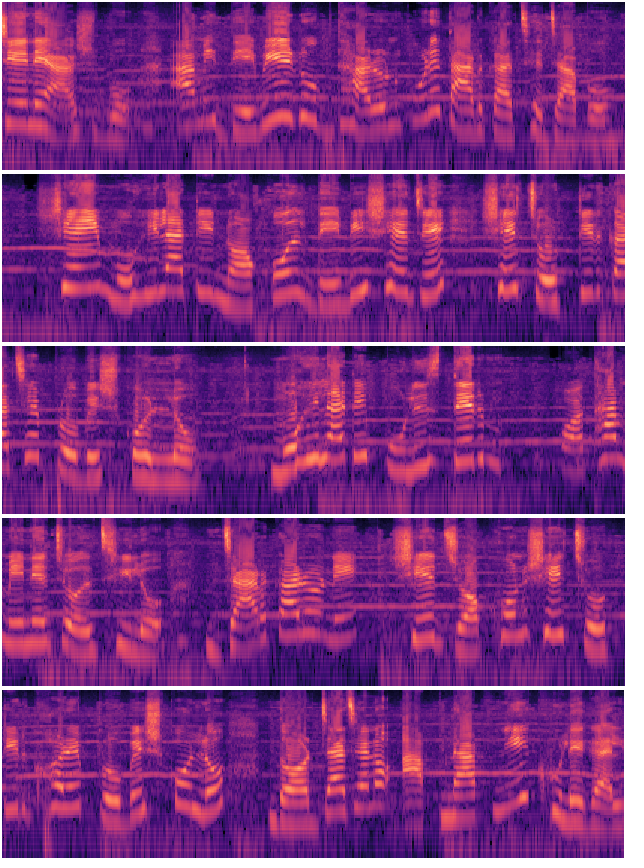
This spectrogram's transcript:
জেনে আসব। আমি দেবীর রূপ ধারণ করে তার কাছে যাব। সেই মহিলাটি নকল দেবী সেজে সেই চোরটির কাছে প্রবেশ করল। মহিলাটি পুলিশদের কথা মেনে চলছিল। যার কারণে সে যখন সেই চোরটির ঘরে প্রবেশ করল, দরজা যেন আপনা আপনিই খুলে গেল।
